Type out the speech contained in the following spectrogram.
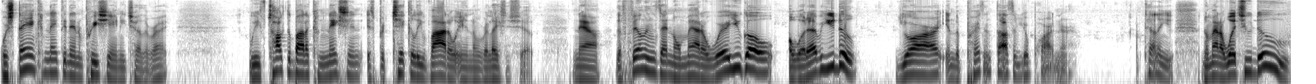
we're staying connected and appreciating each other, right? We've talked about a connection is particularly vital in a relationship. Now, the feelings that no matter where you go or whatever you do, you are in the present thoughts of your partner. I'm telling you, no matter what you do,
